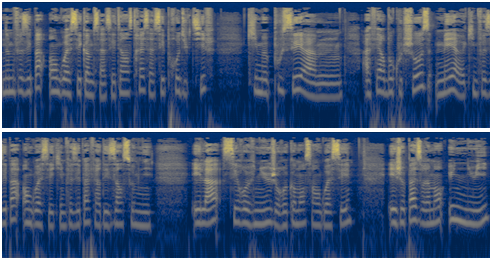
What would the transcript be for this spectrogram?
ne me faisait pas angoisser comme ça. C'était un stress assez productif qui me poussait à, faire beaucoup de choses, mais euh, qui me faisait pas angoisser, qui me faisait pas faire des insomnies. Et là, c'est revenu, je recommence à angoisser et je passe vraiment une nuit.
